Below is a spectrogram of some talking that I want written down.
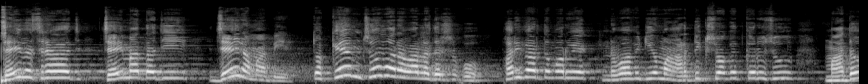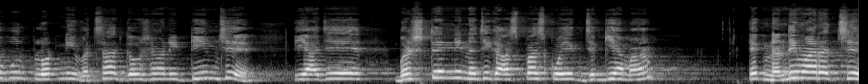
જય વસરાજ, જય માતાજી, જય રમાબીર. તો કેમ છો મારા વાલા દર્શકો? ફરીવાર તમારું એક નવા વિડીયોમાં હાર્દિક સ્વાગત કરું છું. માધવપુર પ્લોટની વસરાજ ગૌસેવાની ટીમ છે. એ આજે બસ સ્ટેન્ડની નજીક આસપાસ કોઈ એક જગ્યામાં એક નંદી મહારાજ છે.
